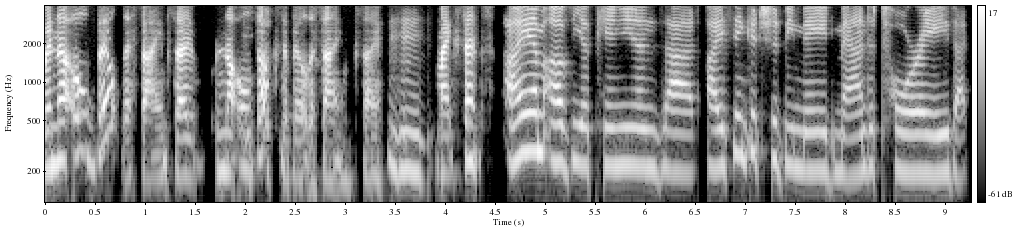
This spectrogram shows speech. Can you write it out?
We're not all built the same. So not all dogs are built the same. So Mhm. makes sense. I am of the opinion that I think it should be made mandatory that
